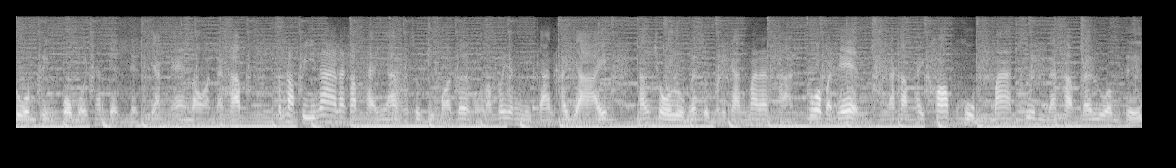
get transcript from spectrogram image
รวมถึงโปรโมชั่นเด็ดๆ อย่างแน่นอนนะครับสำหรับปีหน้านะครับแผนงานของ Suzuki Motor ของเราก็ยังมีการขยายทั้งโชว์รูมและศูนย์บริการมาตรฐานทั่วประเทศนะครับให้ครอบคลุมมากขึ้นนะครับและรวมถึง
